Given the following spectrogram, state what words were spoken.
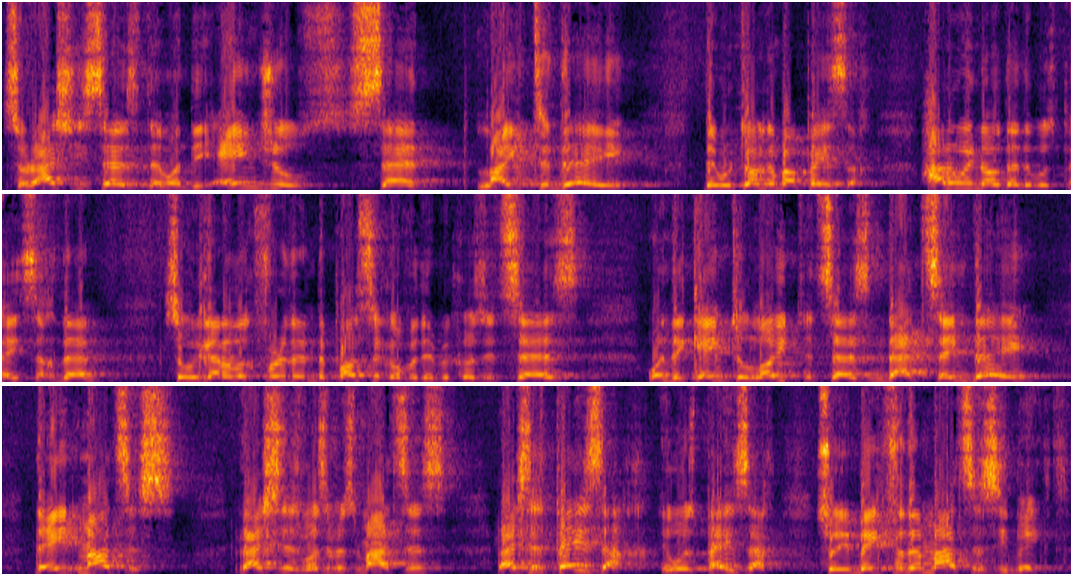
So Rashi says that when the angels said, like today, they were talking about Pesach. How do we know that it was Pesach then? So we got to look further in the pasuk over there because it says when they came to Loit, it says in that same day they ate matzahs. Rashi says, "What's it was matzahs?" Rashi says Pesach. It was Pesach, so he baked for the matzahs. He baked.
